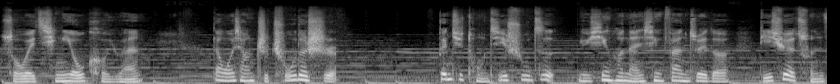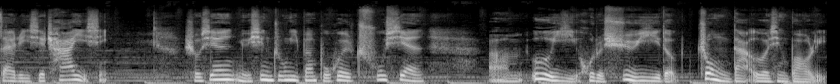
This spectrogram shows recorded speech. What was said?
所谓情有可原。但我想指出的是。根据统计数字，女性和男性犯罪的的确存在着一些差异性。首先，女性中一般不会出现，嗯，恶意或者蓄意的重大恶性暴力。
